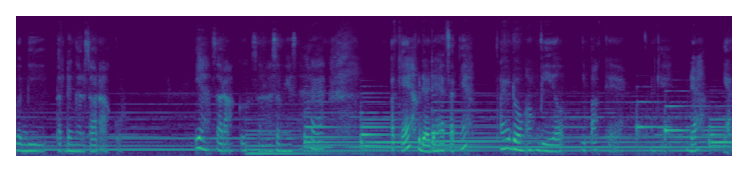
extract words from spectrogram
lebih terdengar suara aku Iya, suara aku, suara Semia Sarah. Oke, udah ada headsetnya. Ayo dong ambil, dipakai. Oke, udah? Ya.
